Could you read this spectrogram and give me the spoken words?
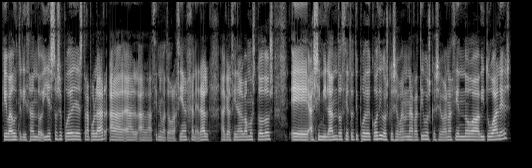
que iba utilizando. Y esto se puede extrapolar a la cinematografía en general, a que al final vamos todos eh, asimilando cierto tipo de códigos que se van narrativos que se van haciendo habituales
